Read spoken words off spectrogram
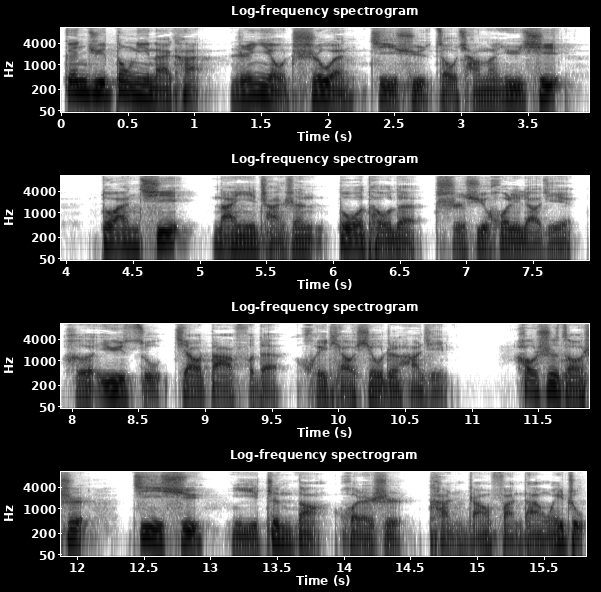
根据动力来看，仍有持稳继续走强的预期，短期难以产生多头的持续获利了结和遇阻较大幅的回调修正行情。后市走势继续以震荡或者是看涨反弹为主。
